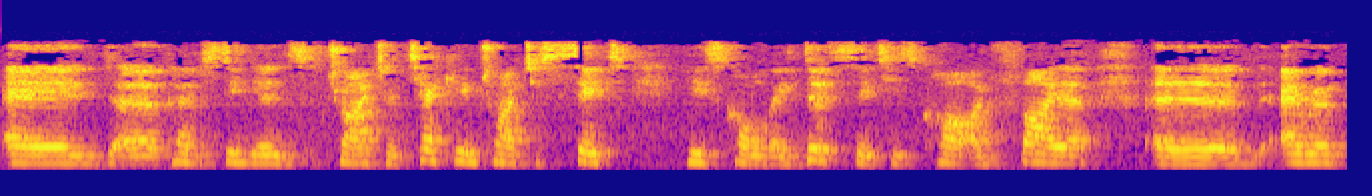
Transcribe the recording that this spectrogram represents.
and uh, Palestinians tried to attack him, tried to set his car. Well, they did set his car on fire. Uh, Arab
